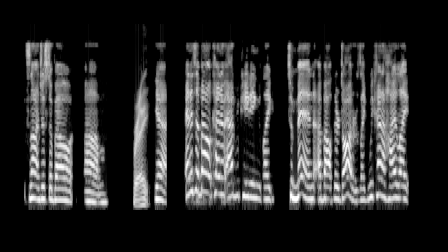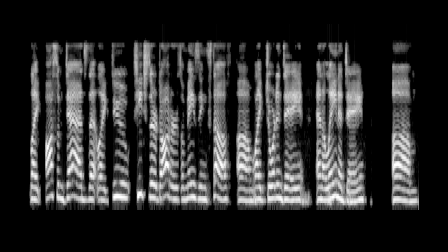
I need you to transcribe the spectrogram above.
It's not just about um Right. yeah. And it's about kind of advocating like to men about their daughters. Like we kind of highlight like awesome dads that like do teach their daughters amazing stuff um like jordan day and elena day um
